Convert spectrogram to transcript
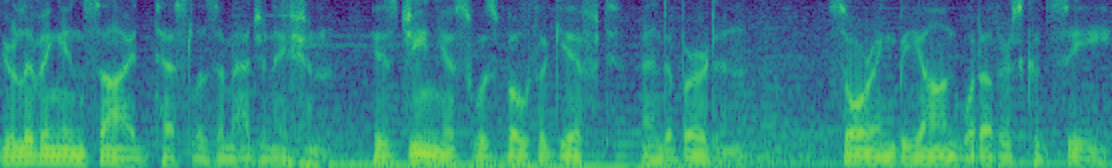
you're living inside Tesla's imagination. His genius was both a gift and a burden, soaring beyond what others could see,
